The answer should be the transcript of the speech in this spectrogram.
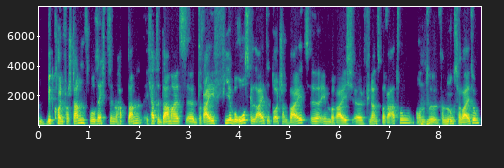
Bitcoin verstanden, 2016, und habe dann, ich hatte damals äh, drei, vier Büros geleitet, deutschlandweit äh, im Bereich äh, Finanzberatung und mhm. Äh, Vermögensverwaltung.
